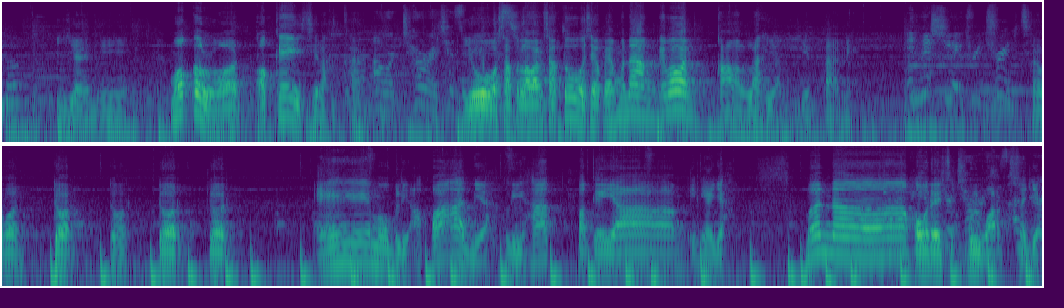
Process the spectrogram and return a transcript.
Dut. Iya nih. Mau ke Lord? Oke, silahkan. Ayo, satu lawan satu. Siapa yang menang? Kemon. Kalah yang kita nih. Kemon. Dor, dor, dor, dor. Eh, mau beli apaan ya? Lihat pakai yang ini aja. Mana Courage Bulwark saja.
